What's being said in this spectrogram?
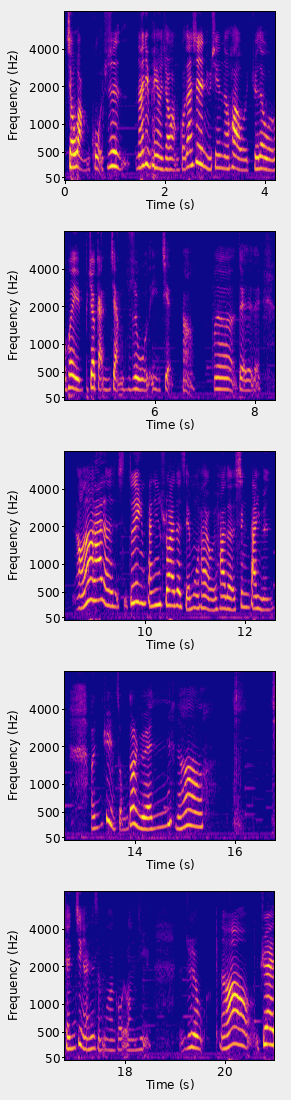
交往过，就是男女朋友交往过，但是女性的话，我觉得我会比较敢讲，就是我的意见啊。呃，对对对，然后他的最近谈情说爱这节目，还有他的新单元《文具总动员》，然后。前进还是什么啊？我忘记了。就是，然后觉得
